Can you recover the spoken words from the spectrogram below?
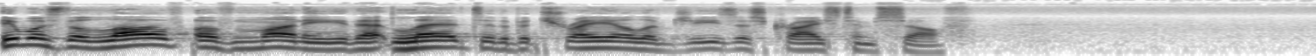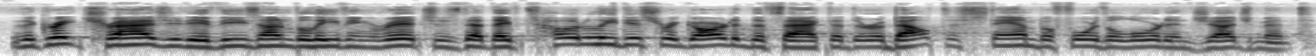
it was the love of money that led to the betrayal of Jesus Christ himself. The great tragedy of these unbelieving rich is that they've totally disregarded the fact that they're about to stand before the Lord in judgment.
